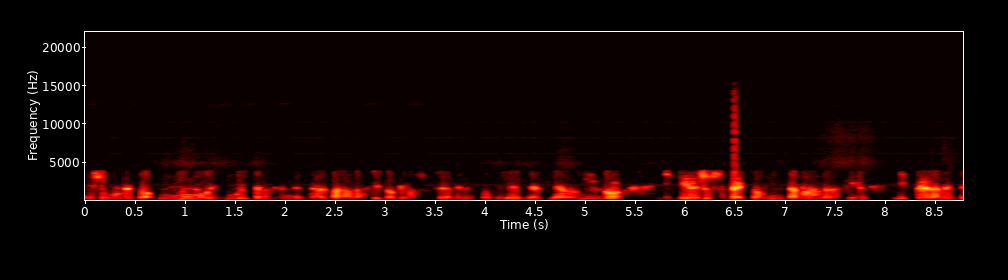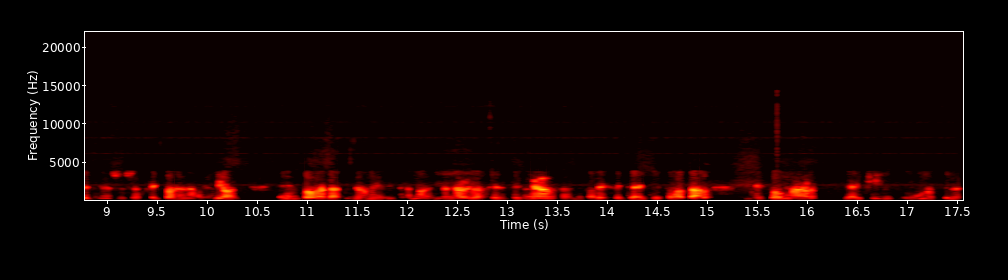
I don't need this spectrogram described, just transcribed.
es un momento muy, muy trascendental para Brasil lo que va a suceder en estos días y el día domingo, y tiene sus efectos internos en Brasil y claramente tiene sus efectos en la región, en toda Latinoamérica. ¿no? Y una de las enseñanzas, me parece que hay que tratar de tomar, y ahí sí uno tiene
